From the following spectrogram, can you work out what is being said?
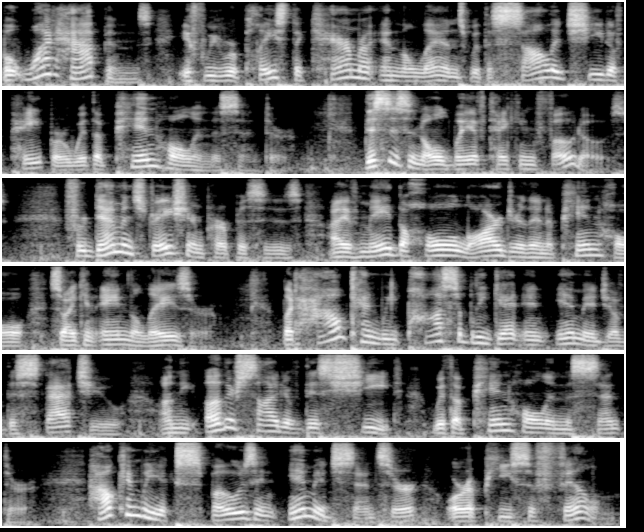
But what happens if we replace the camera and the lens with a solid sheet of paper with a pinhole in the center? This is an old way of taking photos. For demonstration purposes, I have made the hole larger than a pinhole so I can aim the laser. But how can we possibly get an image of the statue on the other side of this sheet with a pinhole in the center? How can we expose an image sensor or a piece of film?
